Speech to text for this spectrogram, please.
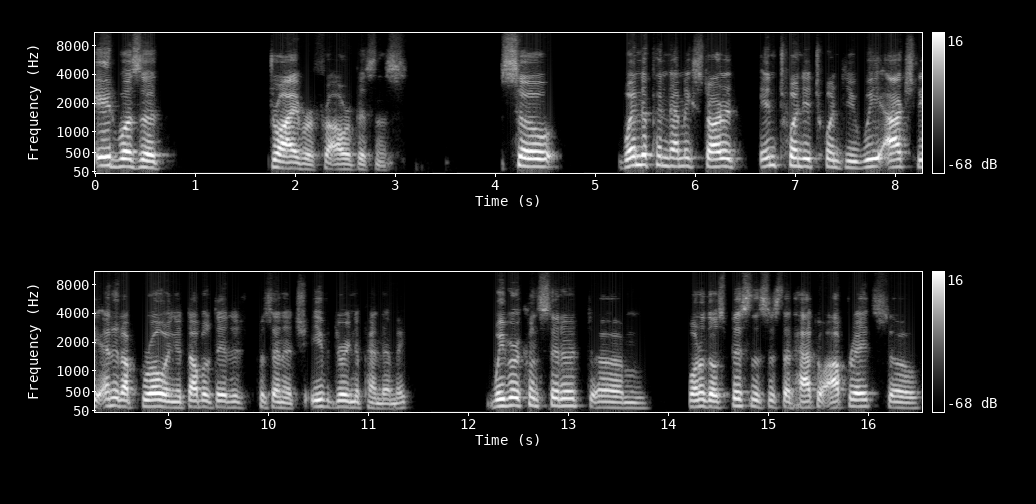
it was a driver for our business. So when the pandemic started in 2020, we actually ended up growing a double-digit percentage even during the pandemic. We were considered um, one of those businesses that had to operate. So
